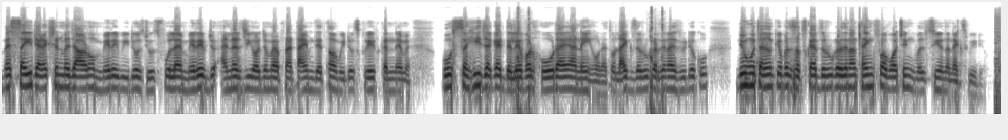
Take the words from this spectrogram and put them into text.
मैं सही डायरेक्शन में जा रहा हूँ, मेरे वीडियोस यूजफुल है, मेरे जो एनर्जी और जो मैं अपना टाइम देता हूँ वीडियोस क्रिएट करने में, वो सही जगह डिलीवर हो रहा है या नहीं हो रहा है। तो लाइक ज़रूर कर देना इस वीडियो को। न्यू हो चैनल के ऊपर सब्सक्राइब ज़रूर कर देना। Thanks for watching will see in the next video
